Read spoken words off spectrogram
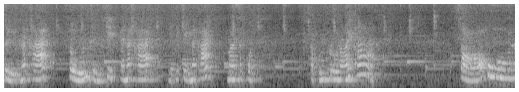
สือนะคะ0ถึง10 กันนะคะ เดี๋ยวเด็กๆนะคะ มาสะกดกับคุณครูน้อยค่ะสออูน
